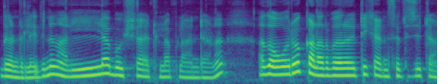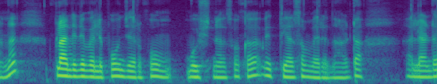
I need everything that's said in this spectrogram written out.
ഇത് കണ്ടില്ലേ ഇതിന് നല്ല ബുഷായിട്ടുള്ള പ്ലാന്റാണ് അത് ഓരോ കളർ വെറൈറ്റിക്ക് അനുസരിച്ചിട്ടാണ് പ്ലാന്റിന്റെ വലുപ്പവും ചെറുപ്പവും ബുഷ്നെസ്സും ഒക്കെ വ്യത്യാസം വരുന്നത് കേട്ടോ. അല്ലാണ്ട്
